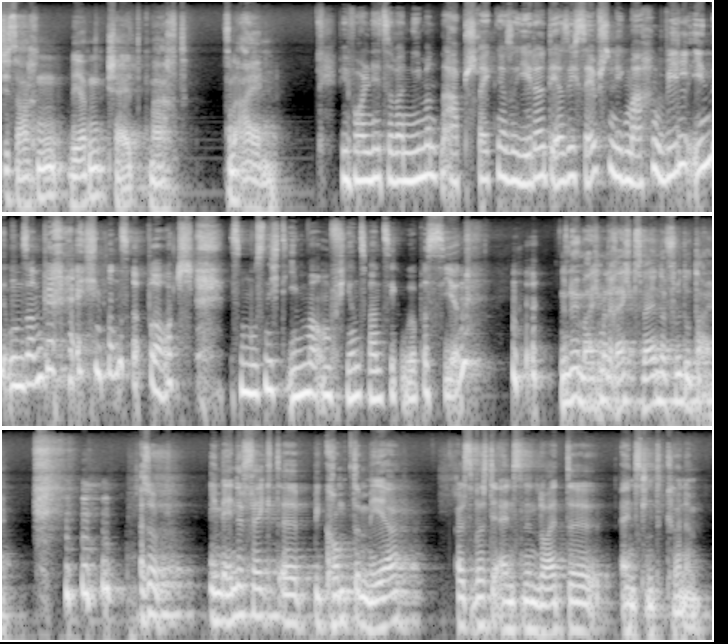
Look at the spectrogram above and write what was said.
die Sachen werden gescheit gemacht. Von allen. Wir wollen jetzt aber niemanden abschrecken. Also jeder, der sich selbstständig machen will in unserem Bereich, in unserer Branche, es muss nicht immer um 24 Uhr passieren. Nö, manchmal reicht zwei in der Früh total. Also im Endeffekt äh, bekommt er mehr, als was die einzelnen Leute einzeln können.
